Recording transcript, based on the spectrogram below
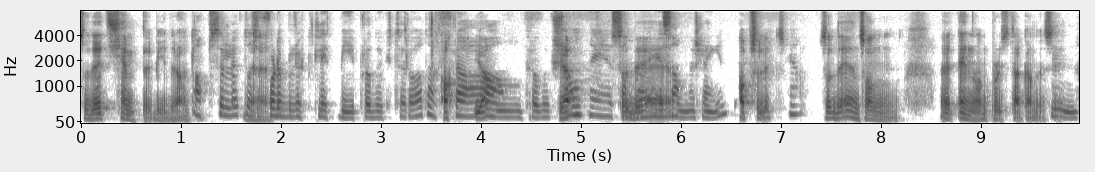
Så det er et kjempebidrag. Absolutt. Og så får du brukt litt biprodukter òg, fra ja. annen produksjon ja. i, samme, det, i, samme, slengen. Absolutt. Ja. Så det er en sånn, enda en pluss, da, kan du si. Mm.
